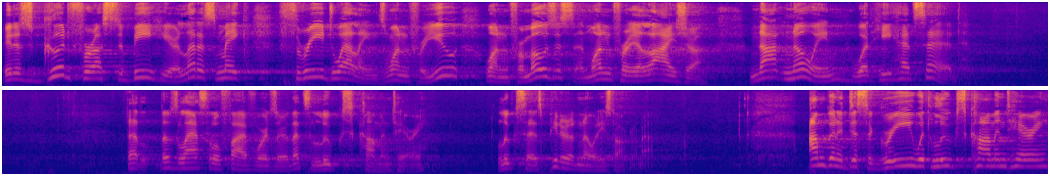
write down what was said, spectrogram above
it is good for us to be here. Let us make three dwellings one for you, one for Moses, and one for Elijah, not knowing what he had said. That, those last little five words there, that's Luke's commentary. Luke says Peter doesn't know what he's talking about. I'm going to disagree with Luke's commentary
